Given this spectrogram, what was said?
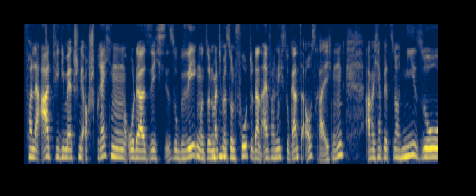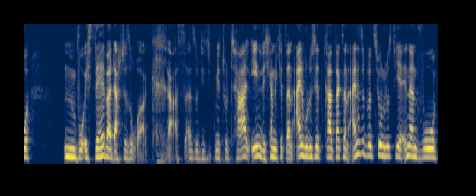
von der Art, wie die Menschen ja auch sprechen oder sich so bewegen und so. Und mhm. manchmal ist so ein Foto dann einfach nicht so ganz ausreichend. Aber ich habe jetzt noch nie so wo ich selber dachte, so, oh, krass, also die sieht mir total ähnlich. Ich kann mich jetzt an eine, wo du es jetzt gerade sagst, an eine Situation lustig erinnern, wo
